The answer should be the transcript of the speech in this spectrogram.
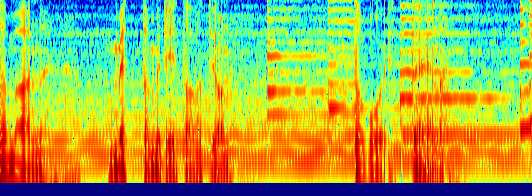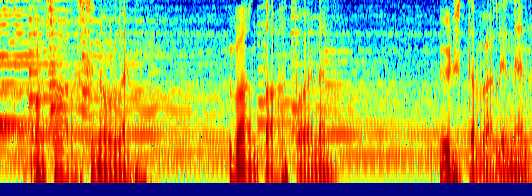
Tämän mettameditaation tavoitteena on saada sinulle hyvän tahtoinen, ystävällinen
